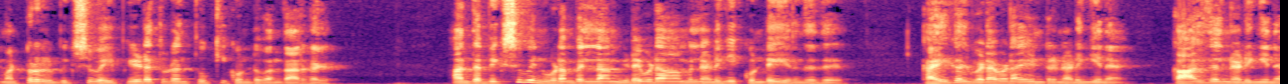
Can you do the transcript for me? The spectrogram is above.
மற்றொரு பிக்ஷுவை பீடத்துடன் தூக்கி கொண்டு வந்தார்கள். அந்த பிக்ஷுவின் உடம்பெல்லாம் இடைவிடாமல் நடுங்கிக் கொண்டே இருந்தது. கைகள் விடவிடா என்று நடுங்கின கால்கள் நடுங்கின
